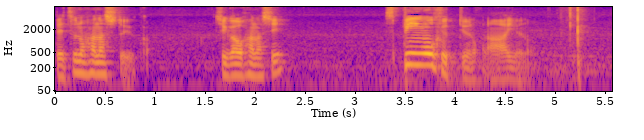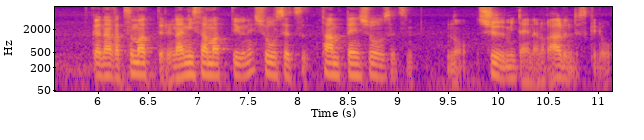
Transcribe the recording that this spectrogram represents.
別の話というか。違う話？スピンオフっていうのかな？ああいうの。がなんか詰まってる「何様」っていうね小説。短編小説の集みたいなのがあるんですけど。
